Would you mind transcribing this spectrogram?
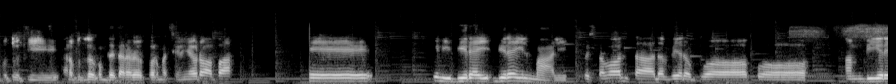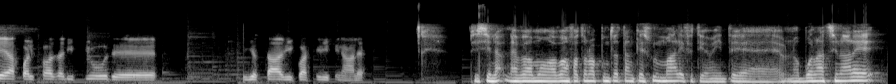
potuti, hanno potuto completare la formazione in Europa. E quindi direi, direi il Mali. Questa volta davvero può, può ambire a qualcosa di più de, degli ottavi, quarti di finale. Sì, sì, ne avevamo, avevamo, fatto una puntata anche sul Mali, effettivamente è una buona nazionale.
